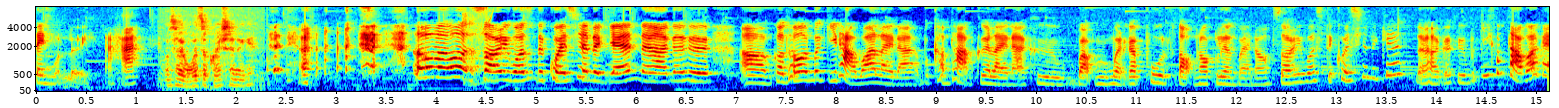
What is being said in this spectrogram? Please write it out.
เต้นหมดเลยนะคะ I'm sorry. What's the question again? sorry what's the question again นะคะก็คืออ่าขอโทษเมื่อกี้ถามว่าอะไรนะคำถามคืออะไรนะ คือแบบเหมือนกับพูดตอบนอกเรื่องไปเนาะ sorry what's the question again นะคะก็คือเมื่อกี้คำถามว่าไง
